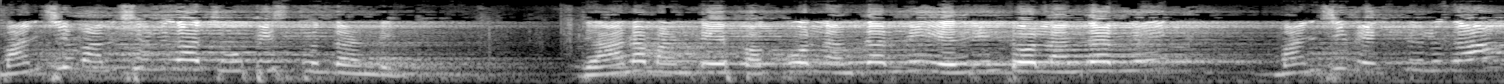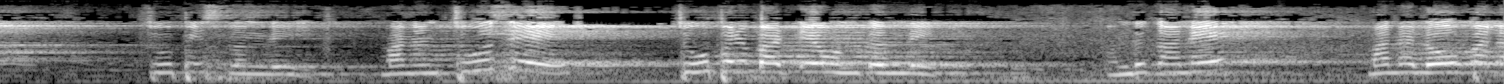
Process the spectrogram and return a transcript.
మంచి మనుషులుగా చూపిస్తుందండి. ధ్యానం అంటే పక్కోళ్ళందరినీ ఎదిరింటోళ్ళందరినీ మంచి వ్యక్తులుగా చూపిస్తుంది. మనం చూసే చూపుని బట్టే ఉంటుంది. అందుకనే మన లోపల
